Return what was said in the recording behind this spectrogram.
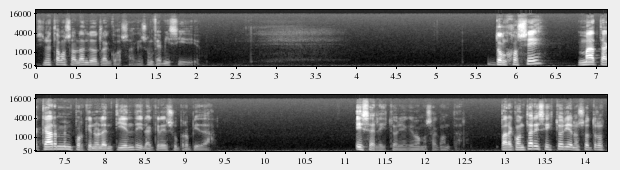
sino estamos hablando de otra cosa, que es un femicidio. Don José mata a Carmen porque no la entiende y la cree su propiedad. Esa es la historia que vamos a contar. Para contar esa historia nosotros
